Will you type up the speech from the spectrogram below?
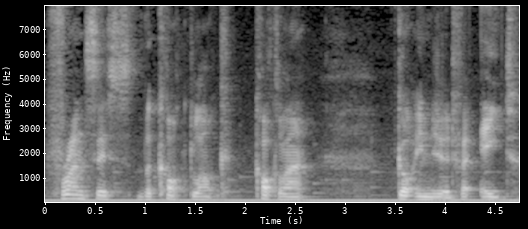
Francis the Cockblock Coquelin got injured for eight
